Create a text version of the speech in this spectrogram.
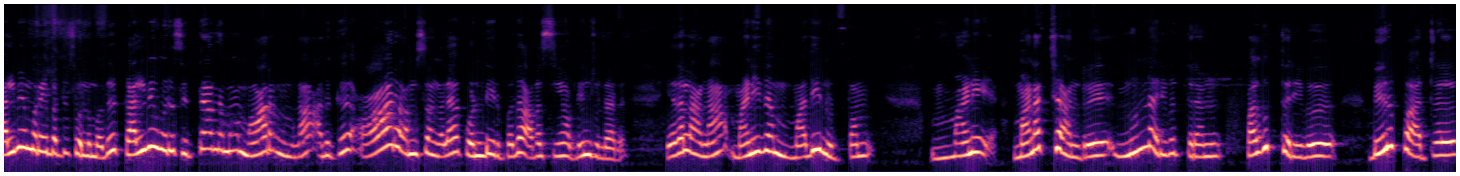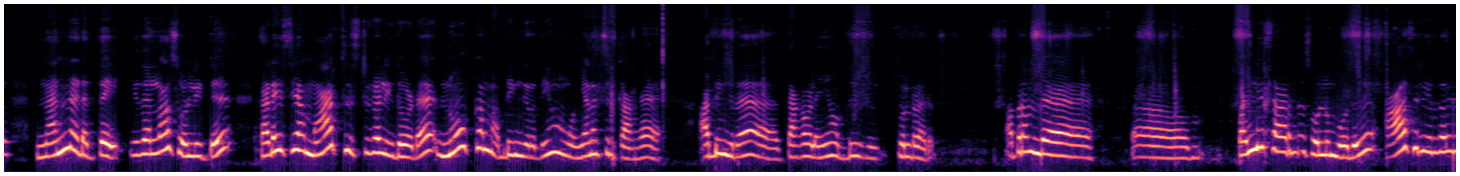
கல்வி முறை பத்தி சொல்லும்போது கல்வி ஒரு சித்தாந்தமா மாறணும்னா அதுக்கு ஆறு அம்சங்களை கொண்டிருப்பது அவசியம் அப்படின்னு சொல்றாரு. எதெல்லாம்னா மனித மதிநுட்பம் மணி மனச்சான்று நுண்ணறிவு திறன் பகுத்தறிவு விருப்பாற்றல் நன்னடத்தை இதெல்லாம் சொல்லிட்டு கடைசியா மார்க்சிஸ்டுகள் இதோட நோக்கம் அப்படிங்கிறதையும் இணைச்சிருக்காங்க அப்படிங்கிற தகவலையும் அப்படி சொல்- சொல்றாரு. அப்புறம் இந்த பள்ளி சார்ந்து சொல்லும்போது ஆசிரியர்கள்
